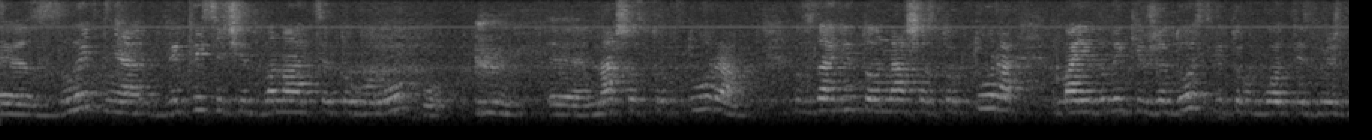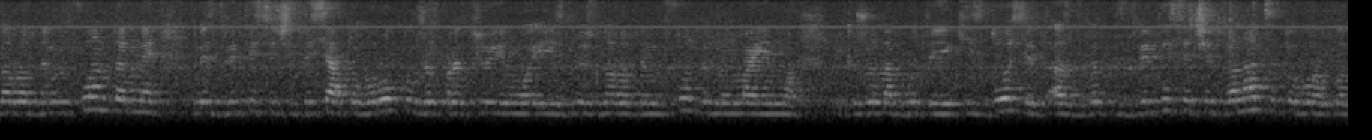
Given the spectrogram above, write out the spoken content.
Е, З липня 2012 року е, наша структура, ну взагалі-то наша структура має великий вже досвід роботи з міжнародними фондами. Ми з 2010 року вже працюємо і з міжнародними фондами маємо, я кажу, набути якийсь досвід. А з 2012 року,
